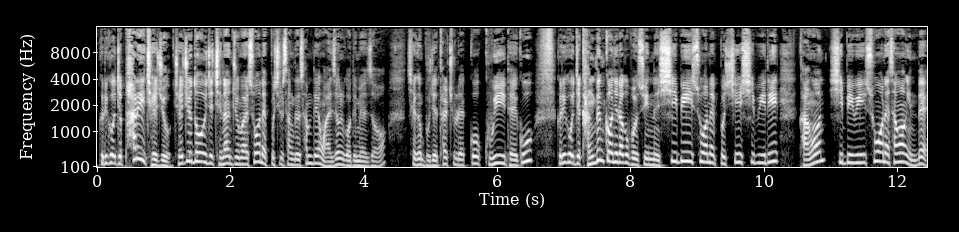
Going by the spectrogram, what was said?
그리고 이제 8위 제주, 제주도 이제 지난 주말 수원 FC를 상대로 3대 0 완승을 거두면서 최근 부재 탈출을 했고 9위 되고 그리고 이제 강등권이라고 볼 수 있는 10위 수원 FC, 11위 강원, 12위 수원의 상황인데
